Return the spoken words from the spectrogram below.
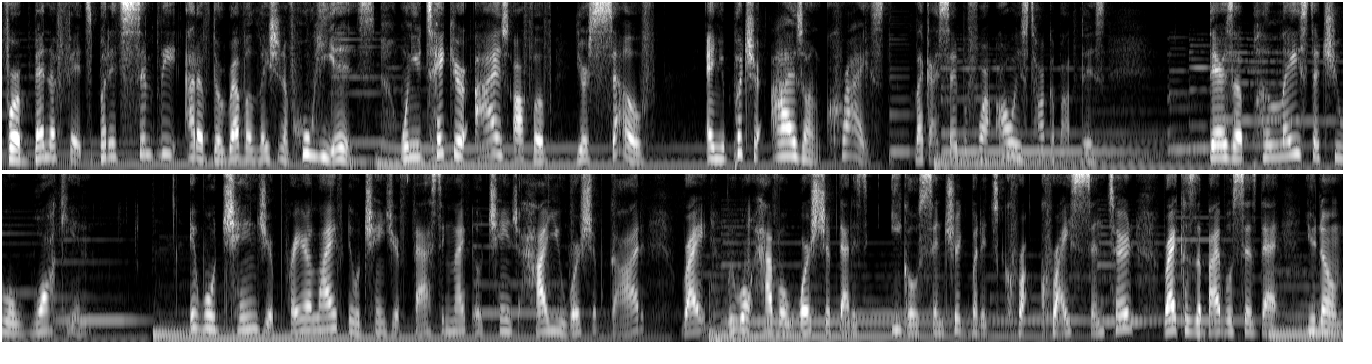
for benefits, but it's simply out of the revelation of who He is. When you take your eyes off of yourself and you put your eyes on Christ, like I said before, I always talk about this. There's a place that you will walk in it will change your prayer life, it will change your fasting life, it will change how you worship God, right? We won't have a worship that is egocentric, but it's Christ centered, right? Because the Bible says that, you know,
